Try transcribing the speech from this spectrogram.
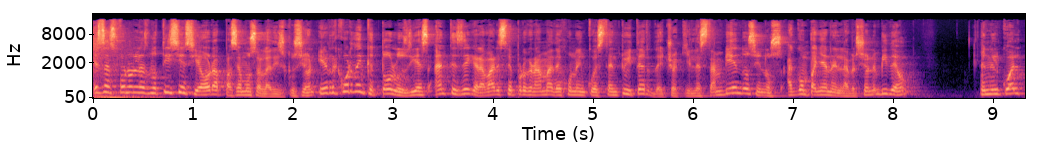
Esas fueron las noticias y ahora pasemos a la discusión. Y recuerden que todos los días antes de grabar este programa dejo una encuesta en Twitter, de hecho aquí la están viendo si nos acompañan en la versión en video, en el cual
